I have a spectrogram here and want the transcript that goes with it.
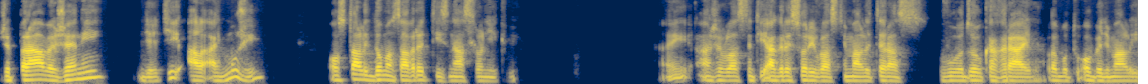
že práve ženy, deti, ale aj muži ostali doma zavretí s násilníkmi. Hej? A že vlastne tí agresori vlastne mali teraz v úvodzovkách raj, lebo tu obeď mali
